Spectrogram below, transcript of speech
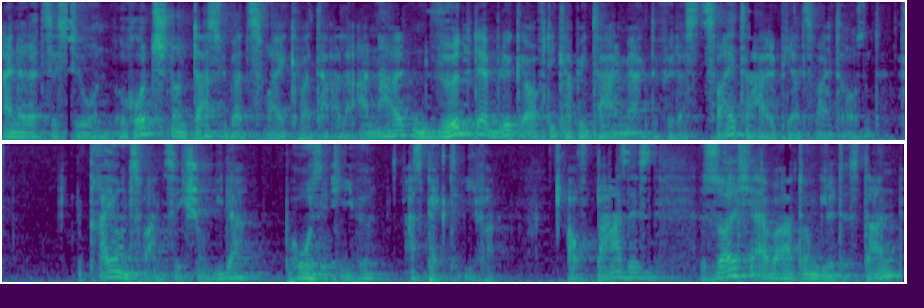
eine Rezession rutschen und das über zwei Quartale anhalten, würde der Blick auf die Kapitalmärkte für das zweite Halbjahr 2023 schon wieder positive Aspekte liefern. Auf Basis solcher Erwartungen gilt es dann,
